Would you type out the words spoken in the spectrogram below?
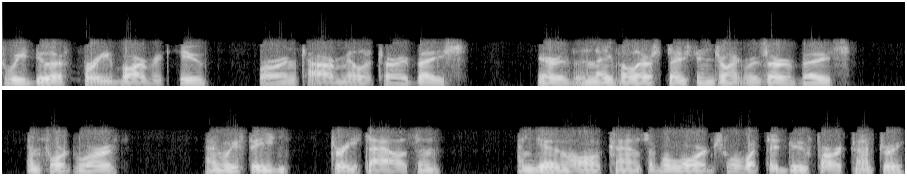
we do a free barbecue for our entire military base here at the Naval Air Station Joint Reserve Base in Fort Worth, and we feed 3,000 and give them all kinds of awards for what they do for our country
